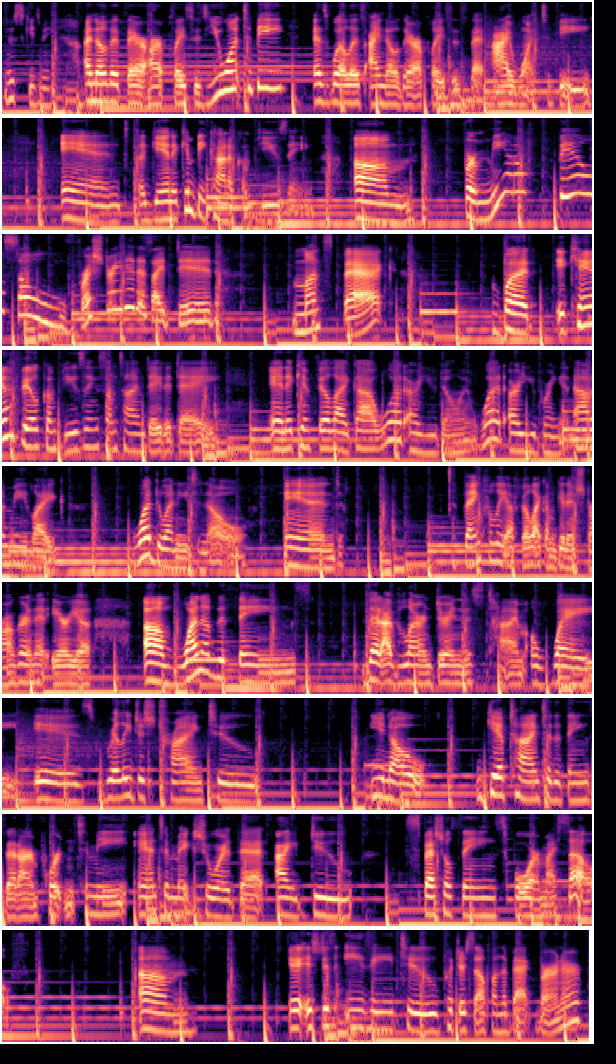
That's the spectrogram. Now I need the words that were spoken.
excuse me, I know that there are places you want to be, as well as I know there are places that I want to be. And again, it can be kind of confusing. Um, for me, I don't feel so frustrated as I did months back, but it can feel confusing sometime day to day and it can feel like, God, what are you doing? What are you bringing out of me? Like, what do I need to know? And thankfully, I feel like I'm getting stronger in that area. Um, one of the things that I've learned during this time away is really just trying to, you know, give time to the things that are important to me and to make sure that I do special things for myself. Um it's just easy to put yourself on the back burner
